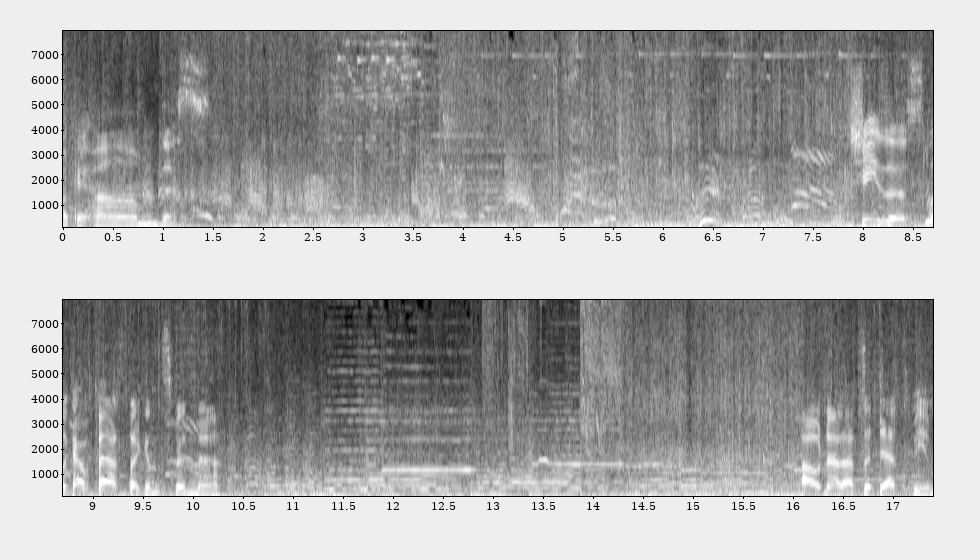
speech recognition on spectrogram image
Okay, um, this. Jesus, look how fast I can spin now. Oh, now that's a death beam.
